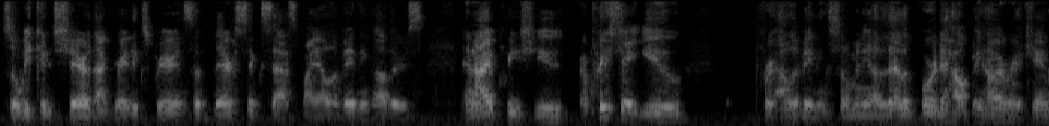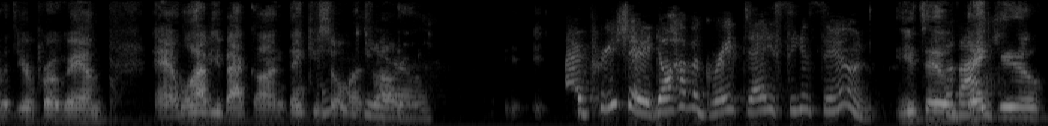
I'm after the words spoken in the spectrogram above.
so we can share that great experience of their success by elevating others. And I appreciate appreciate you for elevating so many others. I look forward to helping however I can with your program. And we'll have you back on. Thank you so much, you. Raleigh. I appreciate it. Y'all have a great day. See you soon. You too. Bye-bye. Thank you.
